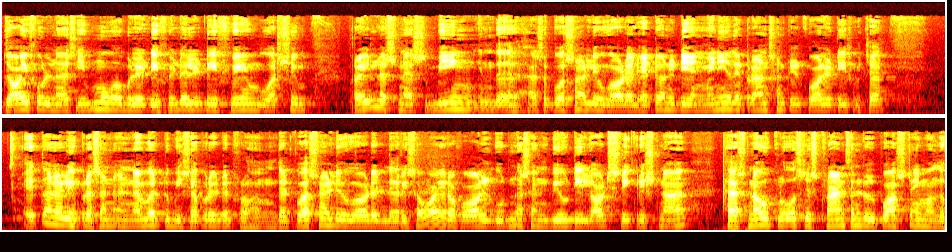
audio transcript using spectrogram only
joyfulness, immovability, fidelity, fame, worship, pridelessness, being in the as a personality of God, eternity, and many other transcendental qualities which are eternally present and never to be separated from Him. That personality of God, the reservoir of all goodness and beauty, Lord Sri Krishna, has now closed his transcendental pastime on the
